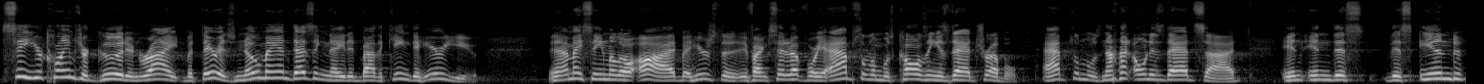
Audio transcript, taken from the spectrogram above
See, your claims are good and right, but there is no man designated by the king to hear you. And that may seem a little odd, but here's the if I can set it up for you Absalom was causing his dad trouble. Absalom was not on his dad's side in, in this this end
